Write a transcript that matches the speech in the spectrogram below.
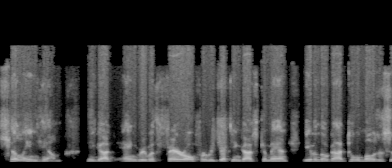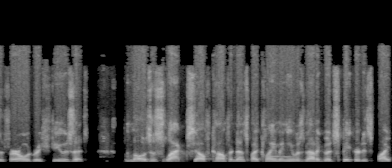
killing him. He got angry with Pharaoh for rejecting God's command, even though God told Moses that Pharaoh would refuse it. Moses lacked self confidence by claiming he was not a good speaker despite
